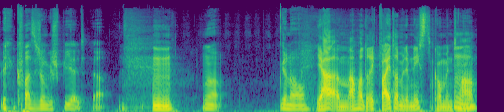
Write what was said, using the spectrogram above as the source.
quasi schon gespielt. Ja. Mhm. Ja. Genau. Ja, ähm, machen wir direkt weiter mit dem nächsten Kommentar. Mhm.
